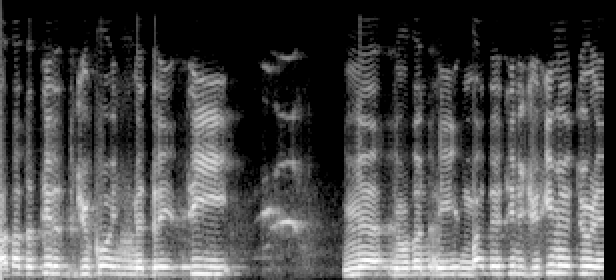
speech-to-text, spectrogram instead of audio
Ata të cilët gjykojnë me drejtësi në, domethënë, mbajnë drejtësi në gjykimin e tyre,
